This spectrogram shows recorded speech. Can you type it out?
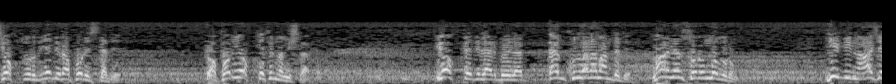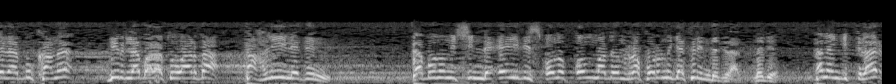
Yoktur diye bir rapor istedi. Raporu yok getirmemişler. Yok dediler böyle ben kullanamam dedi. Manen sorumlu olurum. Gidin acele bu kanı bir laboratuvarda tahlil edin ve bunun içinde AIDS olup olmadığın raporunu getirin dediler dedi. Hemen gittiler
